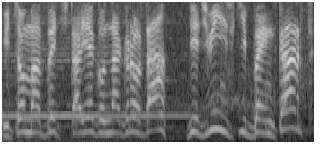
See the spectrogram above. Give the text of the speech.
I to ma być ta jego nagroda? Wiedźmiński bękart?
